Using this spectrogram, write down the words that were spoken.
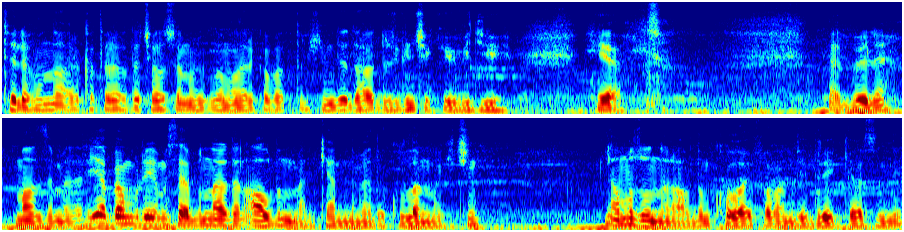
Telefonda arka tarafta çalışan uygulamaları kapattım. Şimdi daha düzgün çekiyor videoyu. Ya. Evet böyle malzemeler. Ya ben buraya mesela bunlardan aldım ben kendime de kullanmak için. Amazon'dan aldım kolay falan diye direkt gelsin diye.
